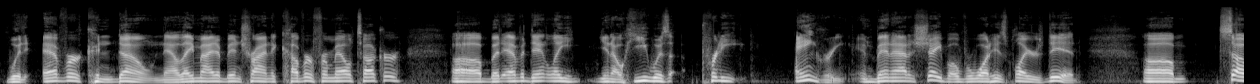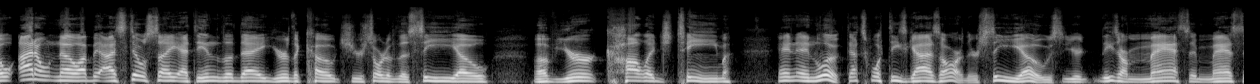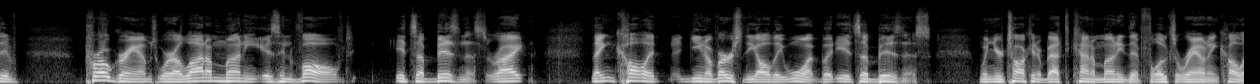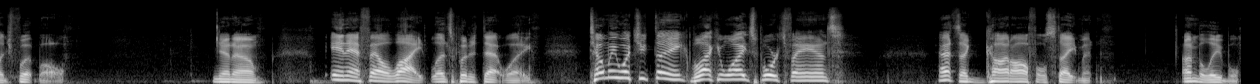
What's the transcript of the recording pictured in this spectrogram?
would ever condone. Now, they might have been trying to cover for Mel Tucker, uh, but evidently, you know, he was pretty angry and bent out of shape over what his players did. Um, so I don't know. I, I still say at the end of the day, you're the coach. You're sort of the CEO of your college team. And and look, that's what these guys are. They're CEOs. You're, these are massive, massive programs where a lot of money is involved, it's a business, right? They can call it university all they want, but it's a business when you're talking about the kind of money that floats around in college football. You know, NFL light, let's put it that way. Tell me what you think, black and white sports fans. That's a god awful statement. Unbelievable.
